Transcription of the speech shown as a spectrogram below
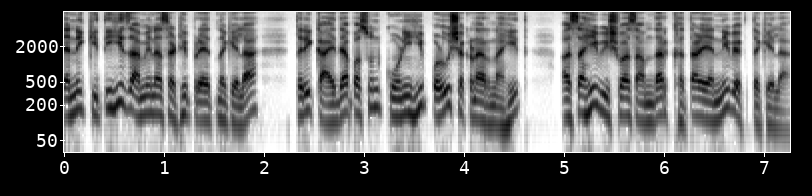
त्यांनी कितीही जामिनासाठी प्रयत्न केला तरी कायद्यापासून कोणीही पळू शकणार नाहीत असाही विश्वास आमदार खताळ यांनी व्यक्त केला.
